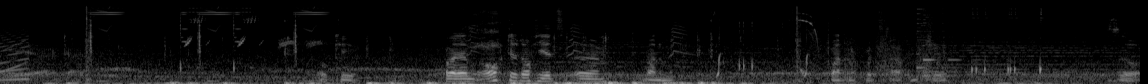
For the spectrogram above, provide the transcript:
Ja, geil. Okay. Aber dann braucht er doch jetzt, ähm, warte mal. Warte mal kurz, Affen. So.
